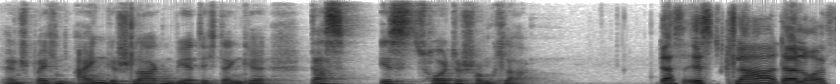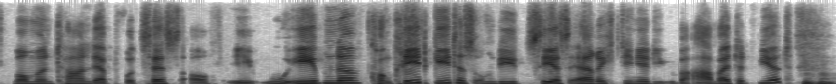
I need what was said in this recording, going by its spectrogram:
entsprechend eingeschlagen wird, ich denke, das ist heute schon klar. Das ist klar, da läuft momentan der Prozess auf EU-Ebene. Konkret geht es um die CSR-Richtlinie, die überarbeitet wird. Mhm.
